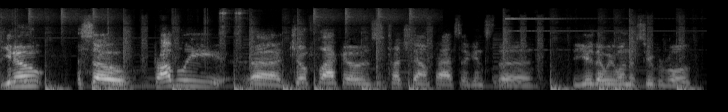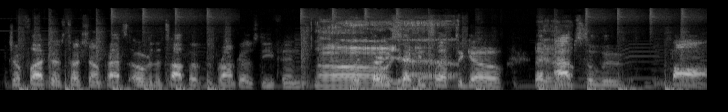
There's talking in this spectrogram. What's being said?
You know, so probably uh, Joe Flacco's touchdown pass against the the year that we won the Super Bowl. Joe Flacco's touchdown pass over the top of the Broncos defense Oh, with 30 seconds left to go. That Yeah. absolute bomb,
